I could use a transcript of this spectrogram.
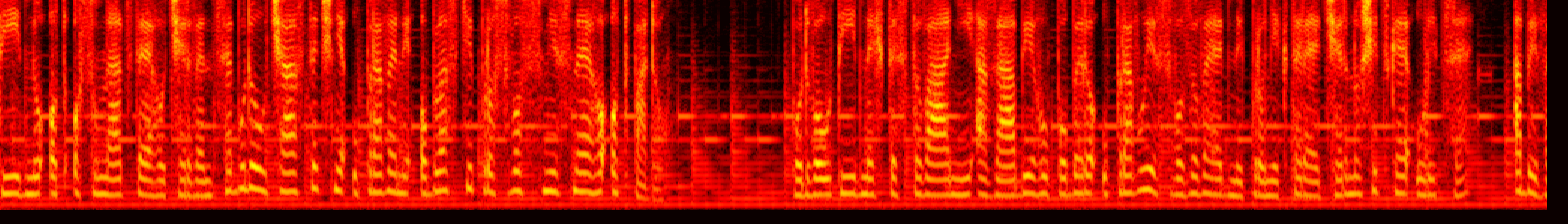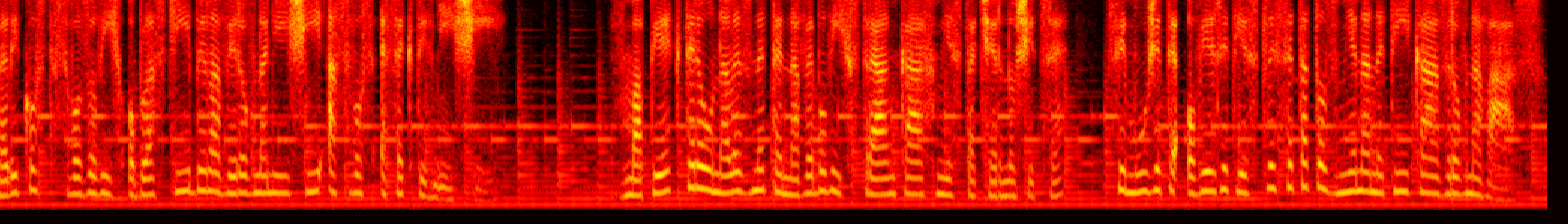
Týdnu od 18. července budou částečně upraveny oblasti pro svoz směsného odpadu. Po dvou týdnech testování a záběhu Pobero upravuje svozové dny pro některé černošické ulice, aby velikost svozových oblastí byla vyrovnanější a svoz efektivnější. V mapě, kterou naleznete na webových stránkách města Černošice, si můžete ověřit, jestli se tato změna netýká zrovna vás.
